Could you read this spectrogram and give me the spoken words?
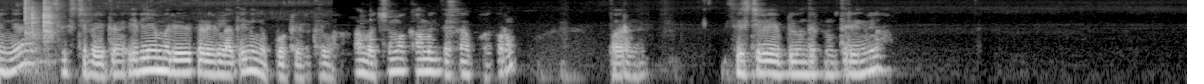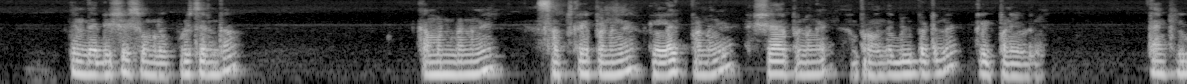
நீங்கள் சிக்ஸ்டி ஃபைவ் இதே மாதிரி இருக்கிற எல்லாத்தையும் நீங்கள் போட்டு எடுத்துக்கலாம். நம்ம சும்மா காமிக்கிறதுக்காக பார்க்குறோம். பாருங்கள் சிக்ஸ்டி ஃபைவ் எப்படி வந்திருக்குன்னு தெரியுங்களா? இந்த டிஷ்ஷஸ் உங்களுக்கு பிடிச்சிருந்தா கமெண்ட் பண்ணுங்கள் சப்ஸ்கிரைப் பண்ணுங்கள் லைக் பண்ணுங்கள் ஷேர் பண்ணுங்கள் அப்புறம் அந்த பில் பட்டனை கிளிக் பண்ணி விடுங்க தேங்க்யூ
